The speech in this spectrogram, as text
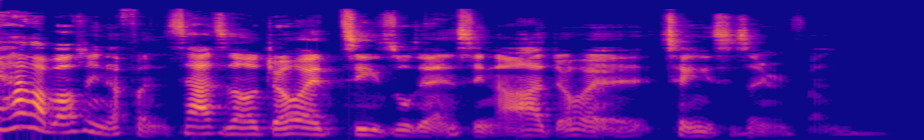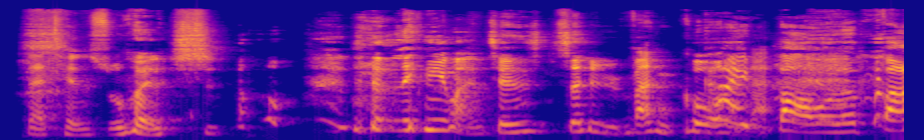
哎、欸，他搞不好是你的粉丝，他之后就会记住这件事，然后他就会请你吃生鱼饭，在签书会的时候 拎一碗签生鱼饭过来，太饱了吧？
